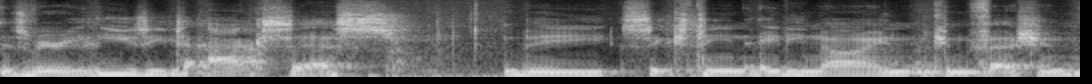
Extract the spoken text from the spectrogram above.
it's very easy to access the 1689 confession.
